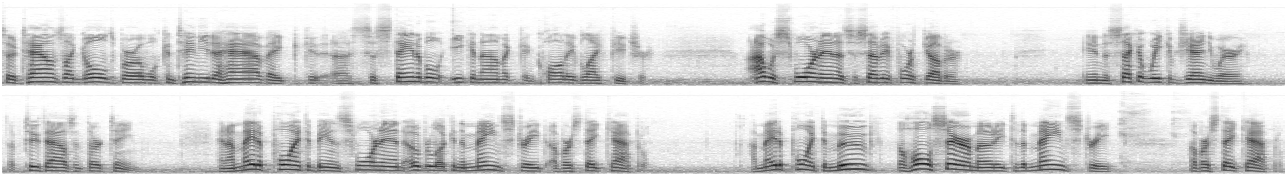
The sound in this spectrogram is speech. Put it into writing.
So towns like Goldsboro will continue to have a, a, sustainable economic and quality of life future. I was sworn in as the 74th governor in the second week of January of 2013. And I made a point of being sworn in overlooking the main street of our state capitol. I made a point to move the whole ceremony to the main street of our state capitol.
